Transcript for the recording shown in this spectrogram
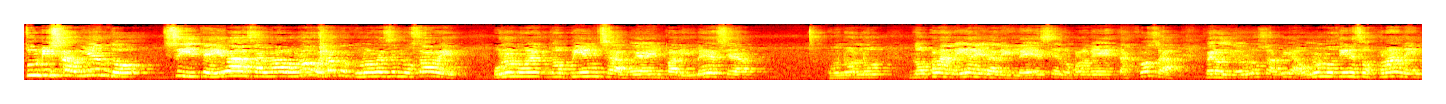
tú ni sabiendo si te ibas a salvar o no, ¿verdad? Porque uno a veces no sabe, uno no, no piensa, voy a ir para la iglesia, uno no, no planea ir a la iglesia, no planea estas cosas, pero Dios lo sabía. Uno no tiene esos planes,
